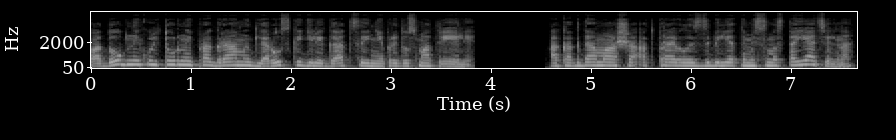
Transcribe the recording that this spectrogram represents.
подобной культурной программы для русской делегации не предусмотрели. А когда Маша отправилась за билетами самостоятельно,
